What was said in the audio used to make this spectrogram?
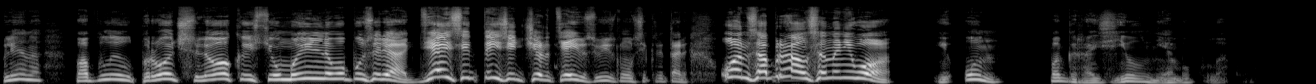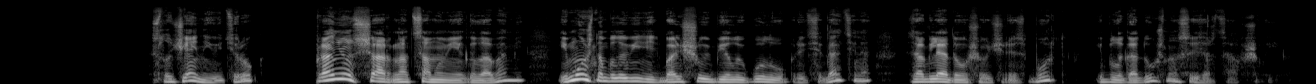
плена, поплыл прочь с легкостью мыльного пузыря. «Десять тысяч чертей!» — взвизгнул секретарь. «Он забрался на него!» И он погрозил небу кулаком. Случайный ветерок пронес шар над самыми головами, и можно было видеть большую белую голову председателя, заглядывавшего через борт и благодушно созерцавшего их.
